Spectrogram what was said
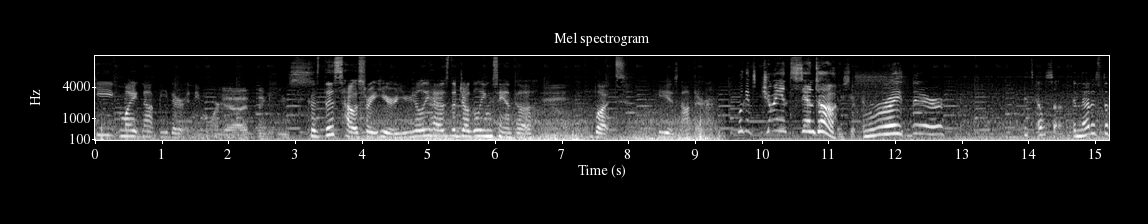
he might not be there anymore. Yeah, I think he's. Because this house right here usually has the juggling Santa, Yeah. but he is not there. Look, it's giant Santa! And right there, it's Elsa. And that is the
